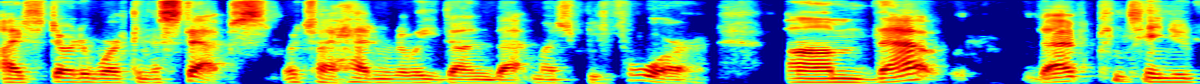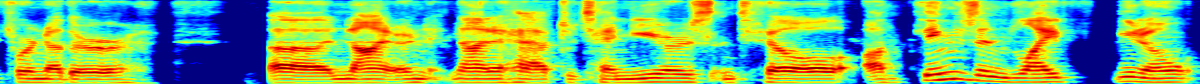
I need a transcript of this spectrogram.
I started working the steps, which I hadn't really done that much before. Um, that that continued for another uh, nine nine and a half to ten years until um, things in life, you know,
